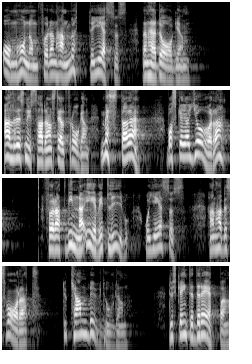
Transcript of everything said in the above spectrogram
om honom förrän han mötte Jesus den här dagen. Alldeles nyss hade han ställt frågan Mästare, vad ska jag göra för att vinna evigt liv? Och Jesus, han hade svarat Du kan budorden. Du ska inte dräpa.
